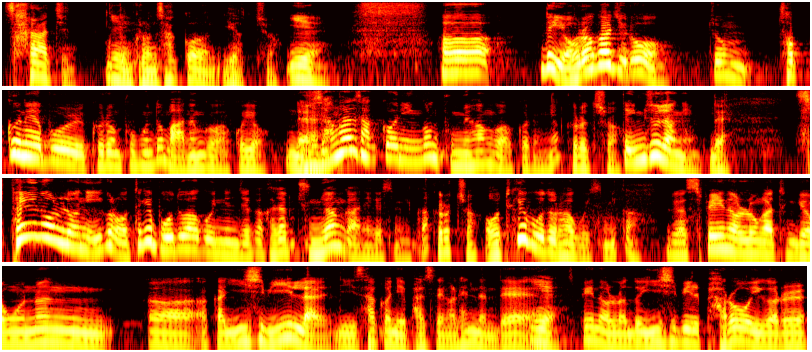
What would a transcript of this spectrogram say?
사라진 어떤 예. 그런 사건이었죠. 예. 어, 근데 여러 가지로 좀 접근해 볼 그런 부분도 많은 것 같고요. 네. 이상한 사건인 건 분명한 것 같거든요. 그렇죠. 임 소장님. 네. 스페인 언론이 이걸 어떻게 보도하고 있는지가 가장 중요한 거 아니겠습니까? 그렇죠. 어떻게 보도를 하고 있습니까? 우리가 스페인 언론 같은 경우는 어, 아까 22일 날 이 사건이 발생을 했는데 예. 스페인 언론도 20일 바로 이거를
